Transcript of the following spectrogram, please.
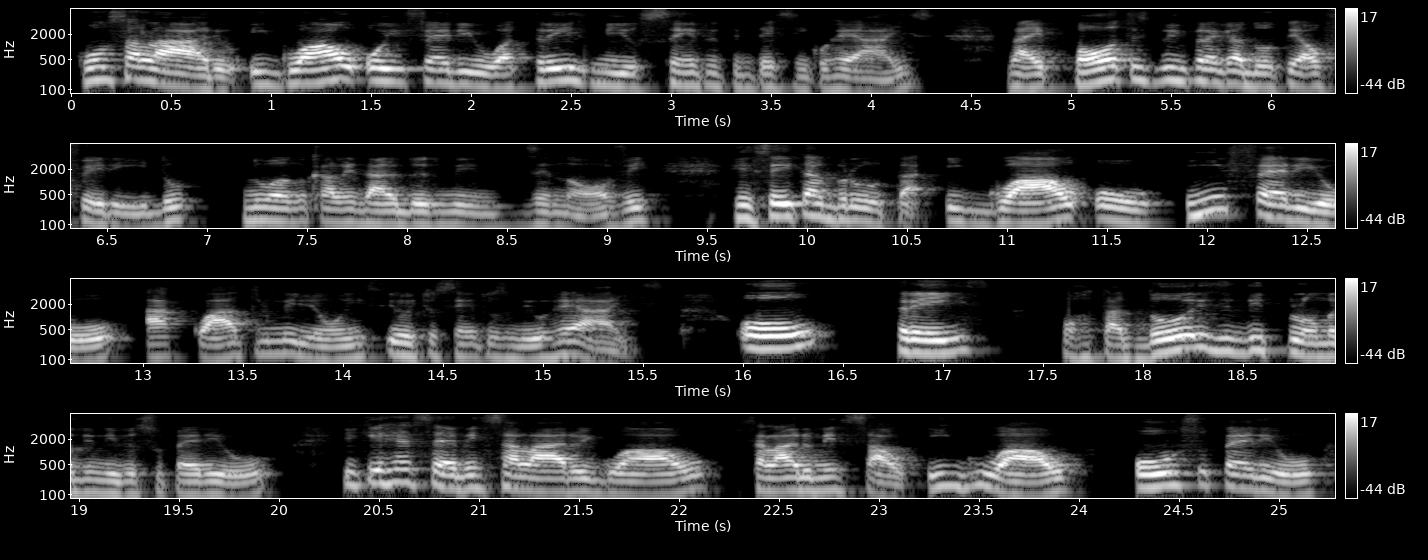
com salário igual ou inferior a R$ 3.135, na hipótese do empregador ter auferido, no ano calendário 2019, receita bruta igual ou inferior a 4.800.000 reais. Ou três portadores de diploma de nível superior e que recebem salário igual, salário mensal igual ou superior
